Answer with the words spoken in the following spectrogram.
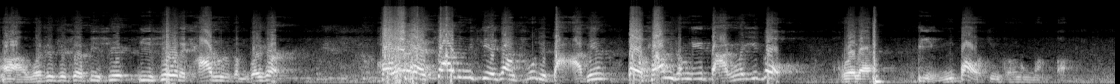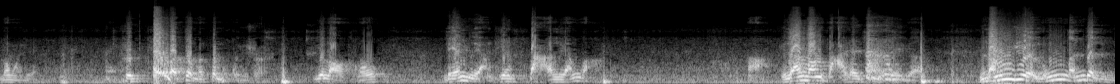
啊！我这这这必须必须我得查出是怎么回事后来派虾兵蟹将出去打听，到长城里打听了一够，回来。禀报泾河龙王啊，龙王爷，是这么这么这么回事一老头连着两天打了两网，啊，两网打下去，这个能跃龙门的鲤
